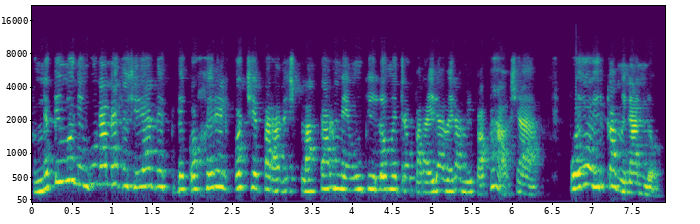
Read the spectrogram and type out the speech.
No tengo ninguna necesidad de, coger el coche para desplazarme un kilómetro para ir a ver a mi papá. O sea, puedo ir caminando.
